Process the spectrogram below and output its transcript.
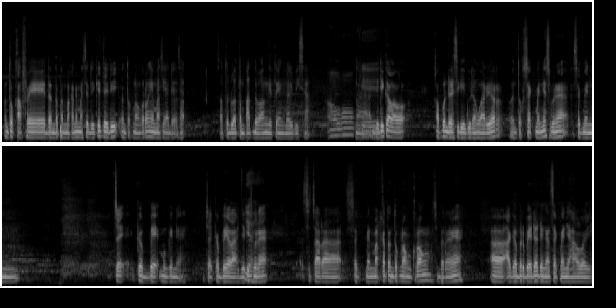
untuk kafe dan tempat makannya masih sedikit jadi untuk nongkrong ya masih ada sa- satu dua tempat doang gitu yang baru bisa. Oh, Oke. nah jadi kalau kapun dari segi gudang warrior untuk segmennya sebenarnya segmen C ke B mungkin ya C ke B lah. Jadi Iya, sebenarnya secara segmen market untuk nongkrong sebenarnya eh, agak berbeda dengan segmennya hallway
